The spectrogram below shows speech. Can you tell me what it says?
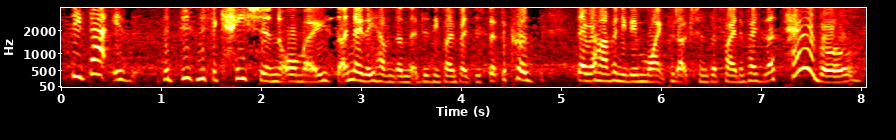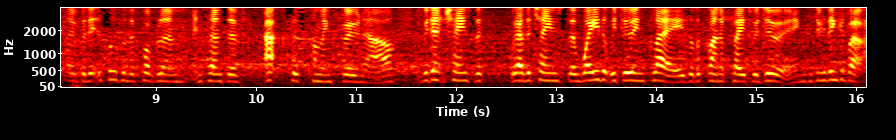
See, that is the Disneyfication almost. I know they haven't done that at Disney Pride and Prejudice, but because there have only been white productions of Pride and Prejudice, that's terrible. So, but it's also the problem in terms of actors coming through now. If we don't change the, we either change the way that we're doing plays or the kind of plays we're doing. Because if you think about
